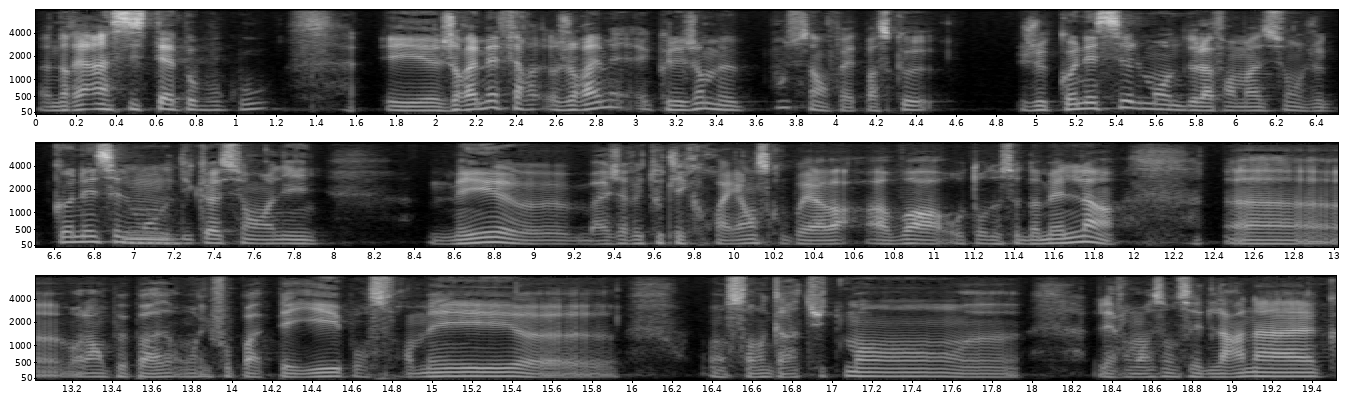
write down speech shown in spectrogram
on aurait insisté un peu beaucoup. Et j'aurais aimé faire, j'aurais aimé que les gens me poussent en fait, parce que je connaissais le monde de la formation, je connaissais le monde de l'éducation en ligne, mais euh, bah, j'avais toutes les croyances qu'on pouvait avoir, avoir autour de ce domaine-là. Euh, voilà, on peut pas, on- il faut pas payer pour se former, euh, on s'en gratuitement, euh, les formations c'est de l'arnaque.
